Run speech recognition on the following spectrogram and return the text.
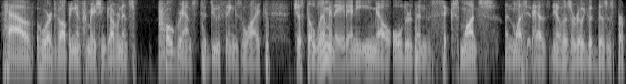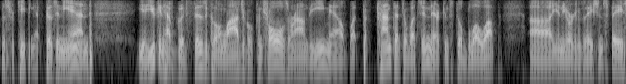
have who are developing information governance programs to do things like just eliminate any email older than six months unless it has you know there's a really good business purpose for keeping it because in the end know, you can have good physical and logical controls around the email, but the content of what's in there can still blow up uh, in the organization's face.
